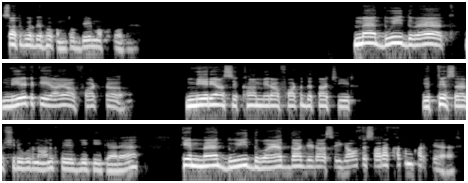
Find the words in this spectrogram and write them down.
ਸਤਿਗੁਰ ਦੇ ਹੁਕਮ ਤੋਂ ਬੇਮੁਖ ਹੋ ਗਏ। ਮੈਂ ਦੁਈ ਦਵੈਤ ਮੇਟ ਕੇ ਆਇਆ ਫਟ। ਮੇਰਿਆਂ ਸਿੱਖਾਂ ਮੇਰਾ ਫਟ ਦਿੱਤਾ ਚੀਰ। ਇੱਥੇ ਸਾਹਿਬ ਸ੍ਰੀ ਗੁਰੂ ਨਾਨਕ ਦੇਵ ਜੀ ਕੀ ਕਹਿ ਰਿਹਾ ਹੈ ਕਿ ਮੈਂ ਦੁਈ ਦਵੈਤ ਦਾ ਜਿਹੜਾ ਸੀਗਾ ਉਹ ਤੇ ਸਾਰਾ ਖਤਮ ਕਰਕੇ ਆਇਆ ਸੀ।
